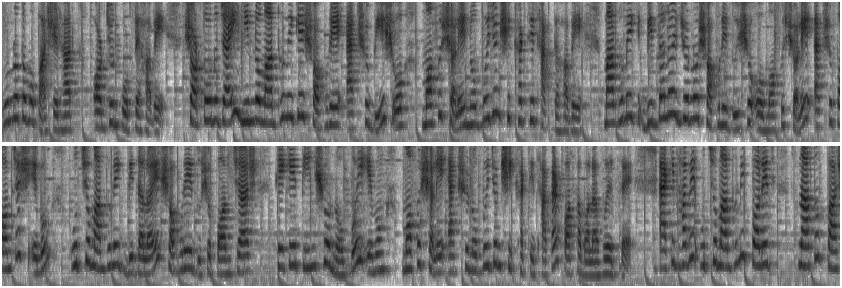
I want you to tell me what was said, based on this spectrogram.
ন্যূনতম পাশের হার অর্জন করতে হবে। শর্ত অনুযায়ী নিম্ন মাধ্যমিকে শহরে একশো বিশ ও মফস্বলে নব্বই জন শিক্ষার্থী থাকতে হবে। মাধ্যমিক বিদ্যালয়ের জন্য শহরে দুইশো ও মফস্বলে একশো পঞ্চাশ এবং উচ্চ মাধ্যমিক বিদ্যালয়ে শহরে দুশো পঞ্চাশ থেকে তিনশো নব্বই এবং মফস্বলে একশো নব্বই জন শিক্ষার্থী থাকার কথা বলা হয়েছে। একইভাবে উচ্চ মাধ্যমিক কলেজ, স্নাতক পাশ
